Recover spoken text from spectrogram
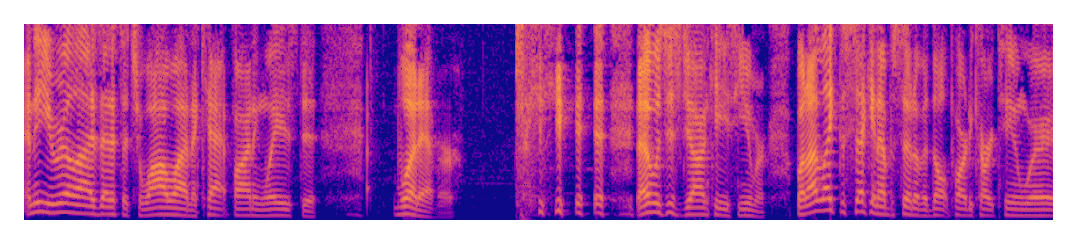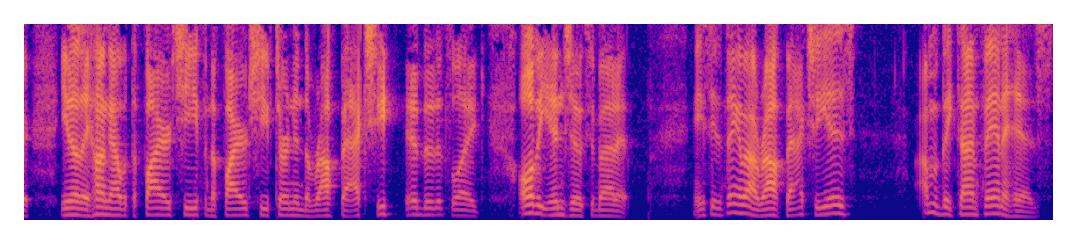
And then you realize that it's a Chihuahua and a cat finding ways to whatever. that was just John K's humor. But I like the second episode of Adult Party Cartoon where, you know, they hung out with the fire chief and the fire chief turned into Ralph Bakshi. And then it's like all the in jokes about it. And you see, the thing about Ralph Bakshi is I'm a big time fan of his.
